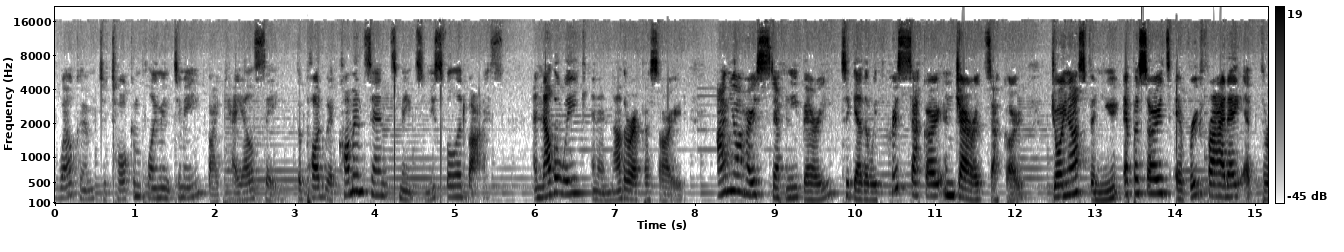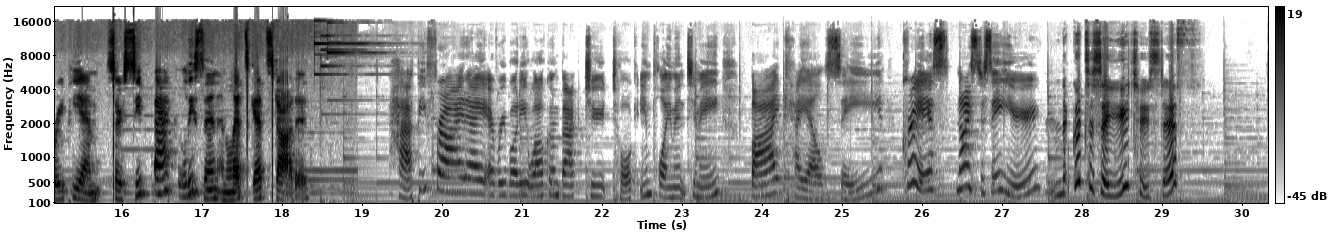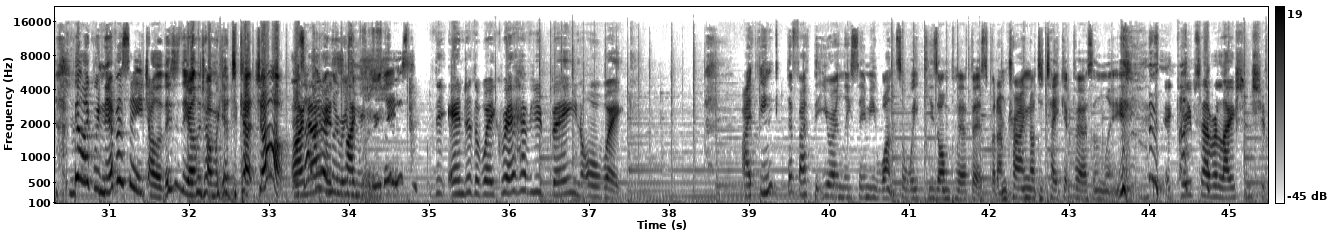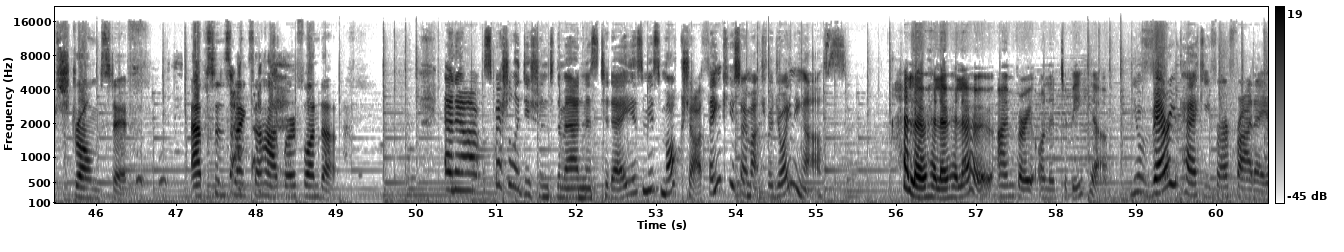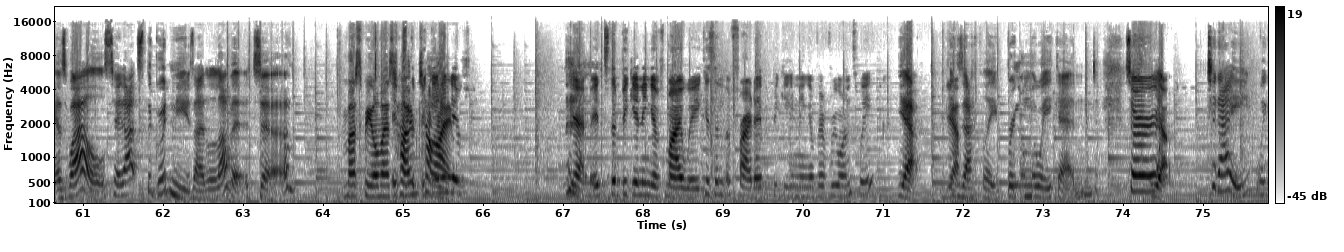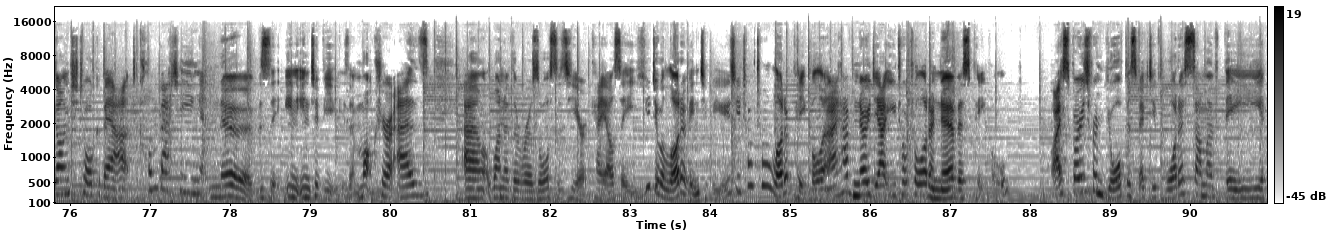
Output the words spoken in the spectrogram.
Welcome to Talk Employment to Me by KLC, the pod where common sense meets useful advice. Another week and another episode. I'm your host, Stephanie Berry, together with Chris Sacco and Jared Sacco. Join us for new episodes every Friday at 3 pm. So sit back, listen, and let's get started. Happy Friday, everybody. Welcome back to Talk Employment to Me by KLC. Chris, nice to see you. Good to see you too, Steph. I feel like we never see each other. This is the only time we get to catch up. Is I that know, the only reason like- we do these? The end of the week. Where have you been all week? I think the fact that you only see me once a week is on purpose, but I'm trying not to take it personally. It keeps our relationship strong, Steph. Absence makes the heart grow fonder. and our special addition to the madness today is Miss Moksha. Thank you so much for joining us. Hello, hello, hello. I'm very honoured to be here. You're very perky for a Friday as well, so that's the good news. I love it. Uh, Must be almost It's home time. Of, yeah, it's the beginning of my week. Isn't the Friday the beginning of everyone's week? yeah, Yeah. exactly. Bring on the weekend. So Yeah. Today, we're going to talk about combating nerves in interviews. Moksha, as um, one of the resources here at KLC, you do a lot of interviews, you talk to a lot of people, and I have no doubt you talk to a lot of nervous people. I suppose, from your perspective, what are some of the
